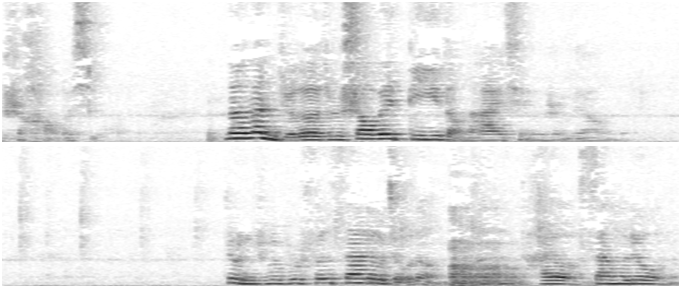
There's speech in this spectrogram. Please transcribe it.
是好的喜欢。那那你觉得就是稍微低一等的爱情是什么样的？就你说不是分三六九等吗？还有三和六呢？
